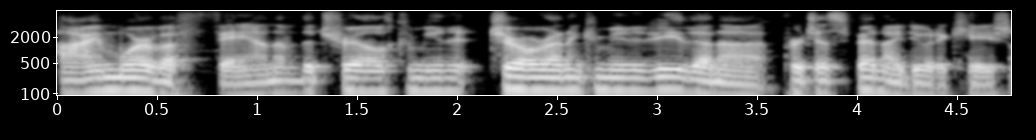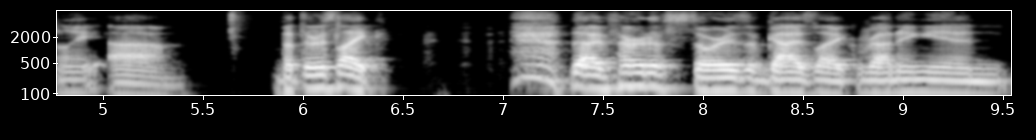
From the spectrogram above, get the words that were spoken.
I'm more of a fan of the trail community, trail running community than a participant. I do it occasionally. Um, but there's like I've heard of stories of guys like running in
